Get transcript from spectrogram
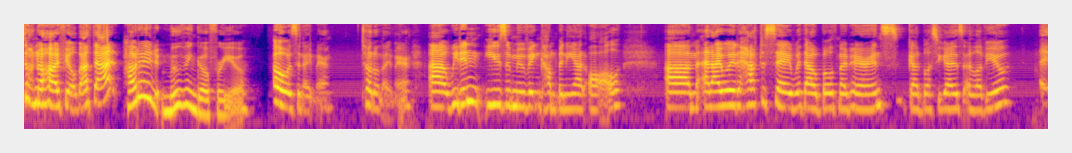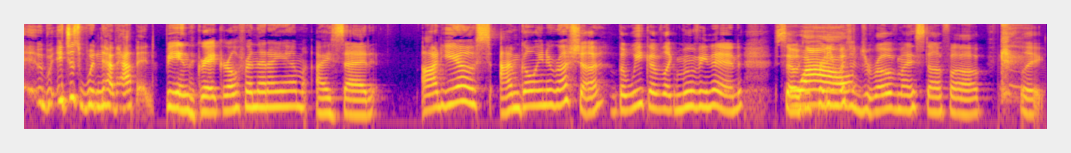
Don't know how I feel about that. How did moving go for you? Oh, it was a nightmare. Total nightmare. Uh, we didn't use a moving company at all. Um, and I would have to say, without both my parents, God bless you guys, I love you, it, it just wouldn't have happened. Being the great girlfriend that I am, I said, adios. I'm going to Russia the week of like moving in. So Wow. he pretty much drove my stuff up. Like,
